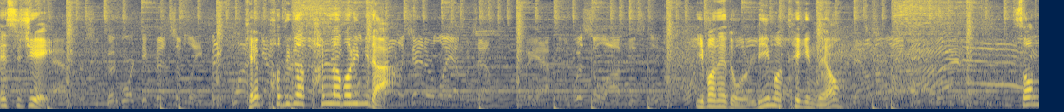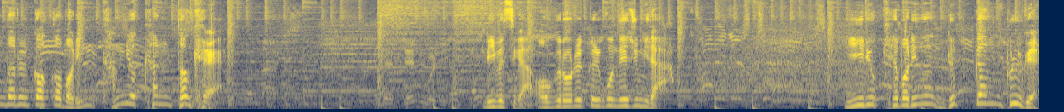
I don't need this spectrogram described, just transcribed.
SGA 게퍼드가 팔라버립니다 이번에도 리머텍인데요. 썬더를 꺾어버린 강력한 덩크. 리브스가 어그로를 끌고 내줍니다. 이륙해버리는 릅강 불괴.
